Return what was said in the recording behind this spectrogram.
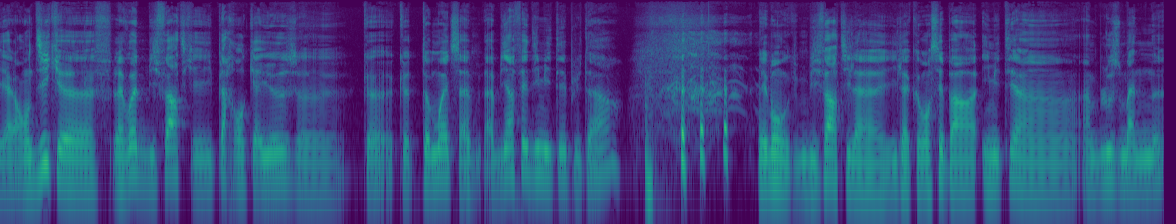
qui... Alors on dit que la voix de Biffard, qui est hyper rocailleuse, euh, que, que Tom Waits a, a bien fait d'imiter plus tard. Mais bon, Biffard, il a, il a commencé par imiter un, un bluesman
